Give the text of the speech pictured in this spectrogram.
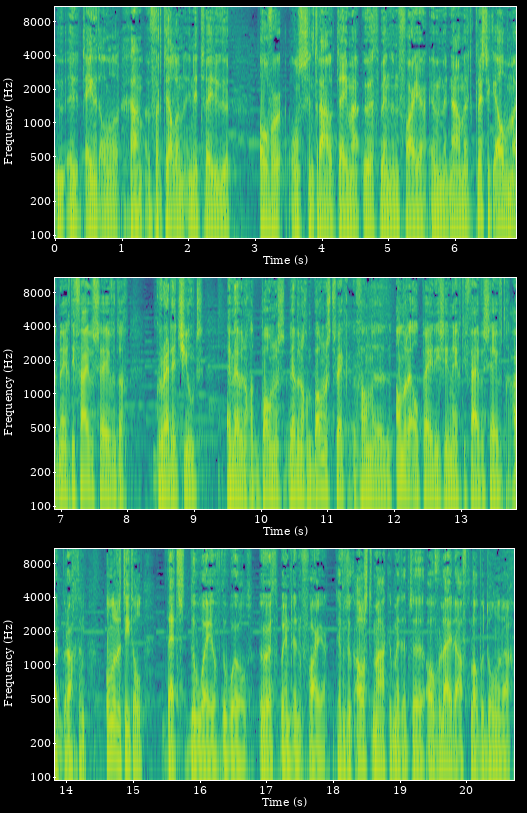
u het een en het ander gaan vertellen in dit tweede uur... over ons centrale thema Earth, Wind Fire. En met name het classic album uit 1975, Gratitude. En we hebben nog, het bonus, we hebben nog een bonus track van een andere LP... die ze in 1975 uitbrachten onder de titel That's the Way of the World. Earth, Wind and Fire. Het heeft natuurlijk alles te maken met het uh, overlijden afgelopen donderdag...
